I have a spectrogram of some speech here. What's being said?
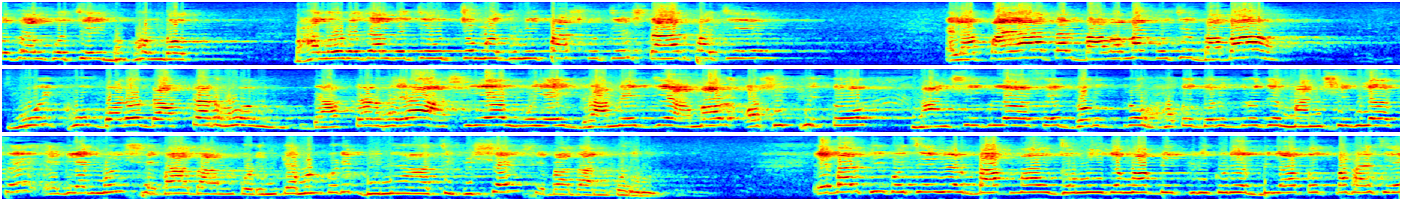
রেজাল্ট করছে এই ভূখণ্ড ভালো রেজাল্ট করছে, উচ্চ মাধ্যমিক পাস করছে স্টার পাচ্ছে। এলা পায়া তার বাবা মা করছে বাবা, মুই খুব বড় ডাক্তার হন ডাক্তার হয়ে আসিয়ে মুই এই গ্রামের যে আমার অশিক্ষিত মানসিগুলো আছে, দরিদ্র, হত দরিদ্র যে মানসিগুলো আছে এগুলো মুই সেবা দান করিম। কেমন করে বিনা চিকিৎসায় সেবা দান করিম। এবার কি করছে বাপ মাও জমি জমা বিক্রি করে বিলাতত পাঠাইছে।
